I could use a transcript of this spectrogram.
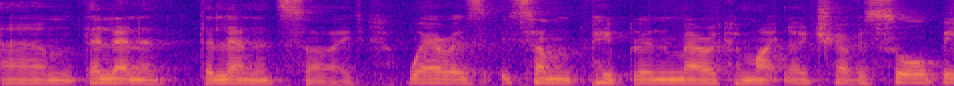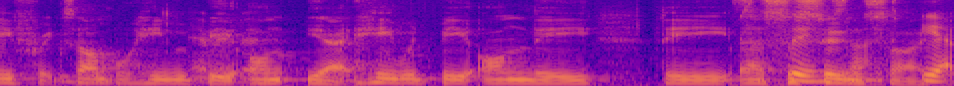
um, the, Leonard, the Leonard side. Whereas some people in America might know Trevor Sorbie, for example, he would be on, yeah, he would be on the, the uh, Sassoon side. Yeah.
